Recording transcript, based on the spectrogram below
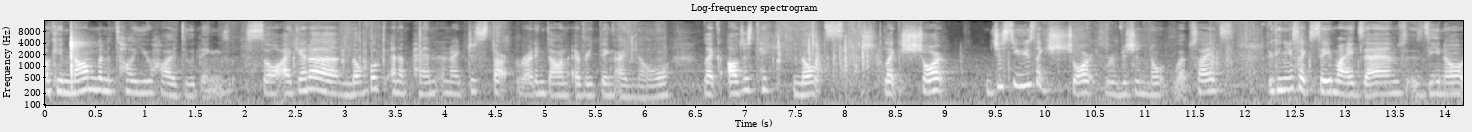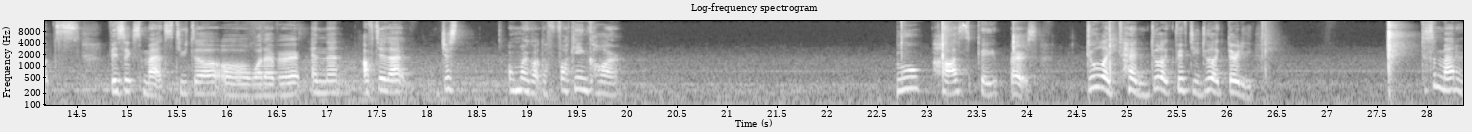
okay now i'm gonna tell you how i do things so i get a notebook and a pen and i just start writing down everything i know like i'll just take notes like short just use like short revision note websites. You can use like save my exams ZNotes physics maths tutor or whatever. And then after that just oh my god the fucking car. Do past papers. Do like 10 do like 50 do like 30 doesn't matter.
